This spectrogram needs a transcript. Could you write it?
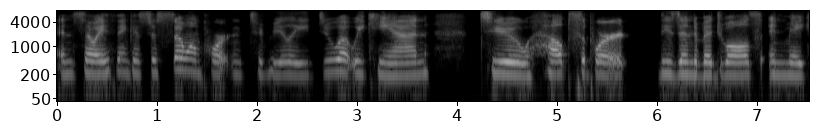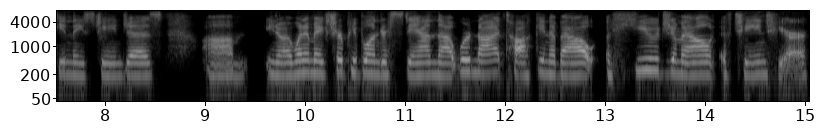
And so I think it's just so important to really do what we can to help support these individuals in making these changes. Um, you know, I want to make sure people understand that we're not talking about a huge amount of change here.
